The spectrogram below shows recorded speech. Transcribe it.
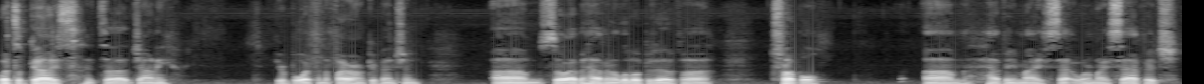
What's up, guys? It's uh, Johnny, your boy from the Firearm Convention. Um, so I've been having a little bit of uh, trouble um, having my set one of my Savage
